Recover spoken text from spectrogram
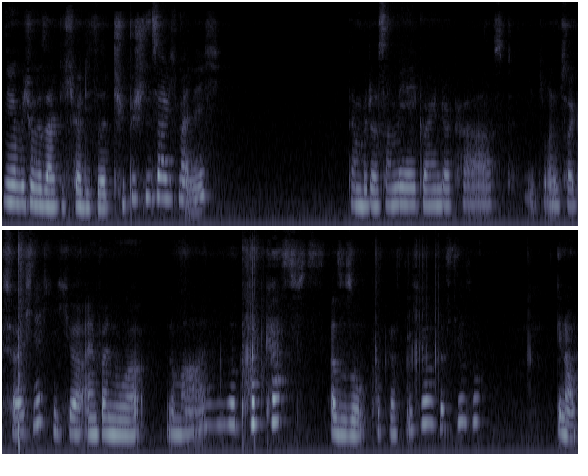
Ja, habe ich schon gesagt, ich höre diese typischen, sage ich mal nicht. Dann wird das Armee, Grindercast. So ein Zeugs höre ich nicht. Ich höre einfach nur normale Podcasts. Also so Podcasts, die ich höre, wisst ihr so? Genau.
